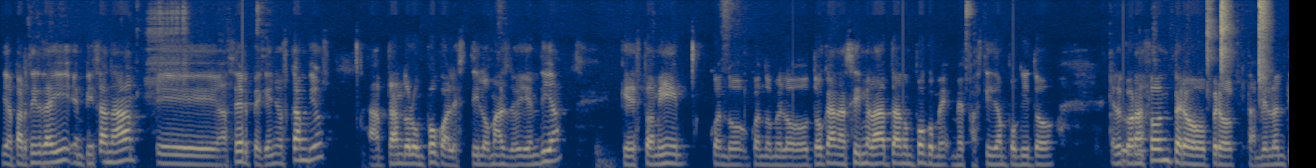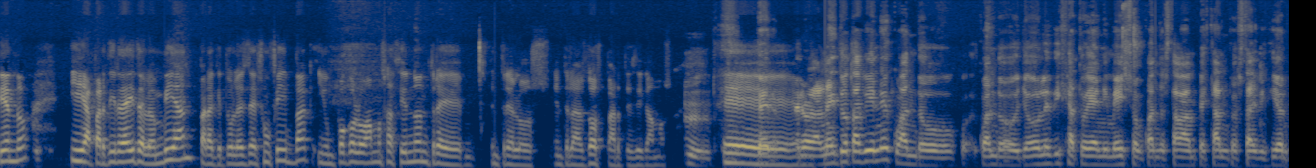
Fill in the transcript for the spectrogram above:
y a partir de ahí empiezan a eh, hacer pequeños cambios, adaptándolo un poco al estilo más de hoy en día, que esto a mí, cuando, cuando me lo tocan así, me lo adaptan un poco, me, me fastidia un poquito el corazón, pero, pero también lo entiendo. Y a partir de ahí te lo envían para que tú les des un feedback y un poco lo vamos haciendo entre, entre, los, entre las dos partes, digamos. Mm. Eh, pero, la anécdota viene cuando, cuando yo le dije a Toy Animation, cuando estaba empezando esta edición,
